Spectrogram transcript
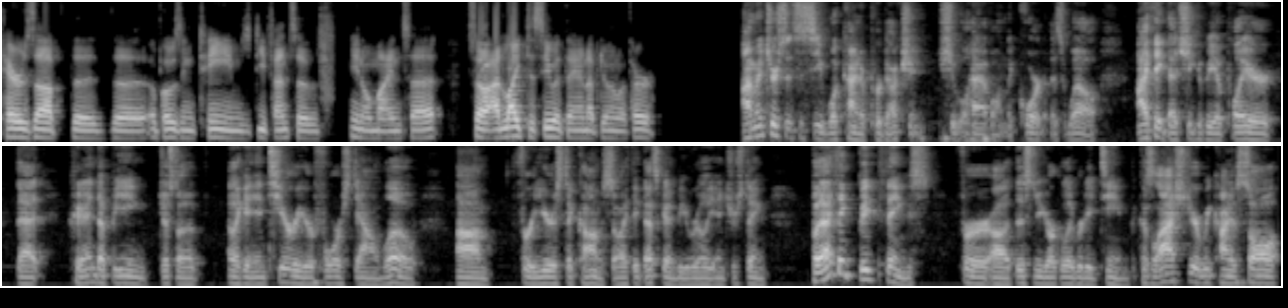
tears up the the opposing team's defensive you know mindset. So I'd like to see what they end up doing with her. I'm interested to see what kind of production she will have on the court as well. I think that she could be a player that could end up being just a like an interior force down low um, for years to come. So I think that's going to be really interesting. But I think big things for uh, this New York Liberty team because last year we kind of saw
